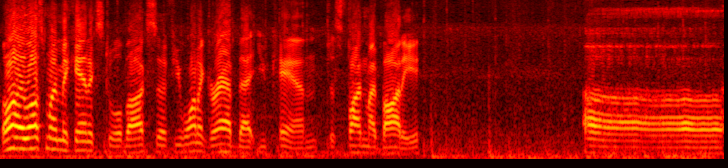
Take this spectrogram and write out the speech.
Well, I lost my mechanics toolbox, so if you want to grab that, you can. Just find my body. Uh.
